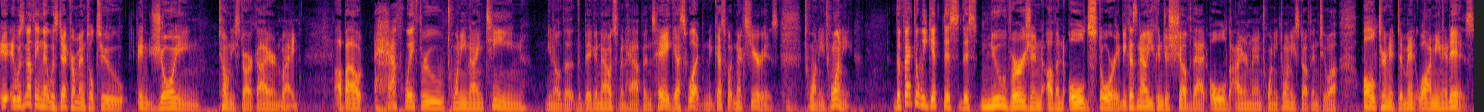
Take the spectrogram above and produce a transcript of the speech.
it, it was nothing that was detrimental to enjoying Tony Stark Iron Man. Right. About halfway through 2019, you know, the the big announcement happens. Hey, guess what? Guess what next year is? 2020. The fact that we get this this new version of an old story because now you can just shove that old Iron Man 2020 stuff into a alternate dimension. Well, I mean it is.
